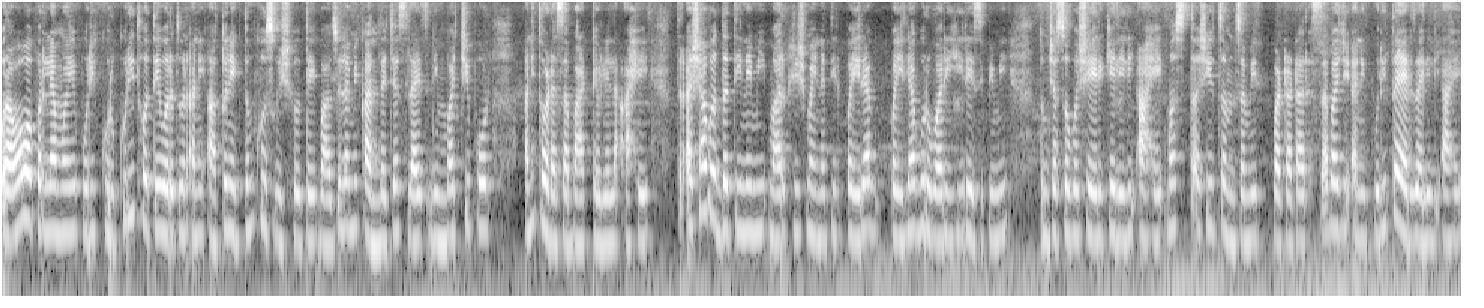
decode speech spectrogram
रवा वापरल्यामुळे पुरी कुरकुरीत होते वरतून आणि आतून एकदम खुसखुश होते. बाजूला मी कांद्याच्या स्लाइस लिंबाची फोड आणि थोडासा भात ठेवलेला आहे. तर अशा पद्धतीने मी मार्गशीर्ष महिन्यातील पहिल्या पहिल्या गुरुवारी ही रेसिपी मी तुमच्यासोबत शेअर केलेली आहे. मस्त अशी चमचमीत बटाटा रस्सा भाजी आणि पुरी तयार झालेली आहे.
